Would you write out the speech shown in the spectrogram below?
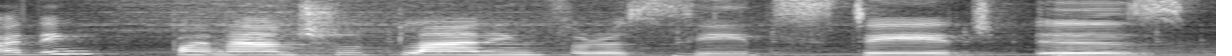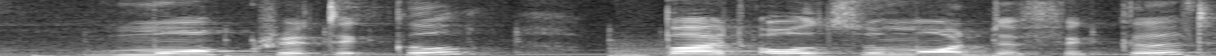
I think financial planning for a seed stage is more critical but also more difficult.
